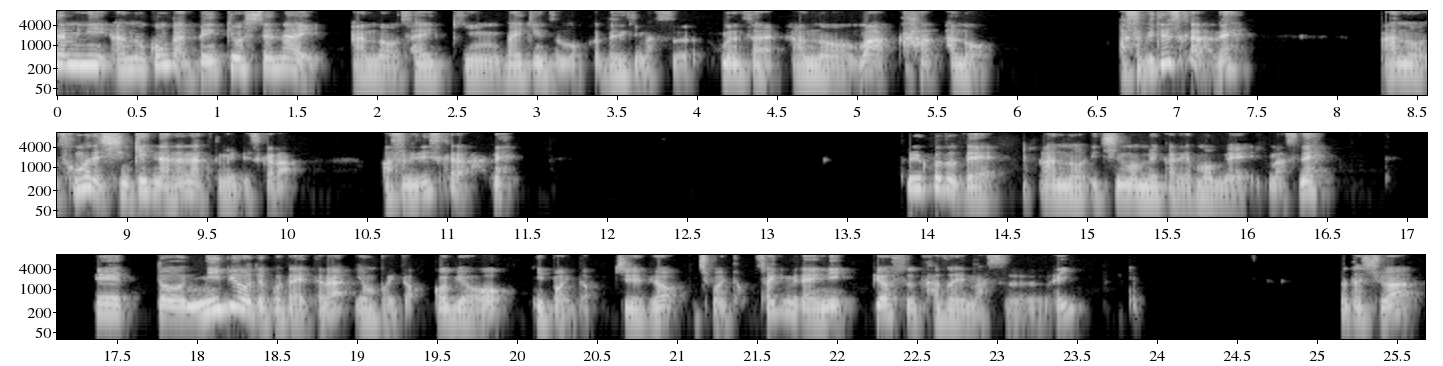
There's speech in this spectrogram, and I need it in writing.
なみに、あの、今回勉強してない、あの、最近、バイキンズも出てきます。ごめんなさい。あの、まあ、か、あの、遊びですからね。あの、そこまで真剣にならなくてもいいですから。遊びですからね。ということで、あの、1問目から4問目いきますね。えー、っと、2秒で答えたら4ポイント。5秒を2ポイント。10秒1ポイント。さっきみたいに秒数数えます。はい。私は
